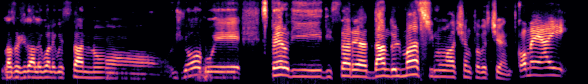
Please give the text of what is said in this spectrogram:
la società alla quale quest'anno gioco e spero di, di stare dando il massimo al 100%. Come hai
